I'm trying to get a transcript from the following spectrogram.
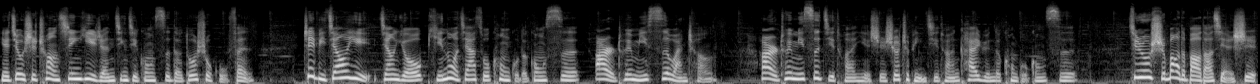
也就是创新艺人经纪公司的多数股份。这笔交易将由皮诺家族控股的公司阿尔忒弥斯完成。阿尔忒弥斯集团也是奢侈品集团开云的控股公司。金融时报的报道显示，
